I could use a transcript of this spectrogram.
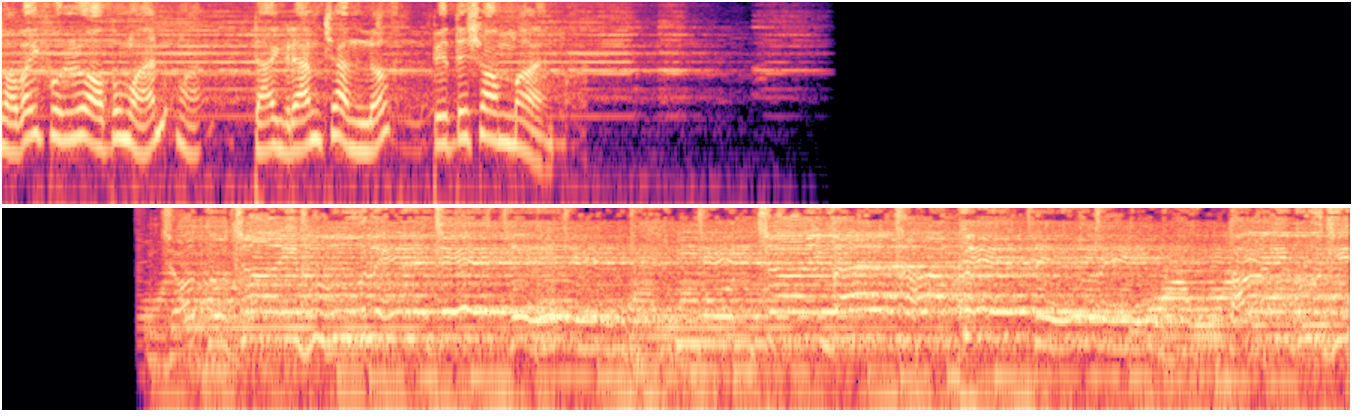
সবাই করল অপমান? তাই গ্রাম ছাড়লো পেতে সম্মান। যত চাই ভুলে তাই বুঝি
